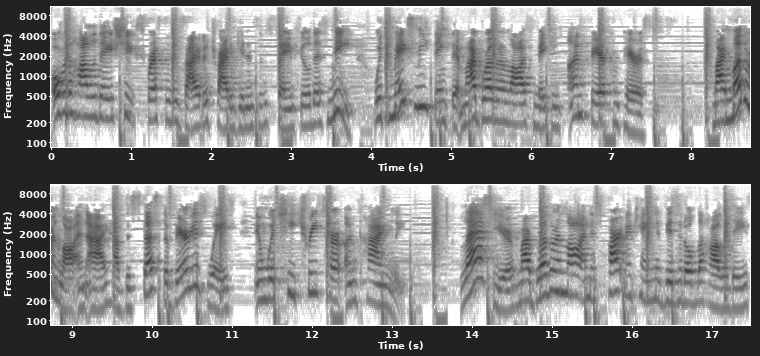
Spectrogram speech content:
Over the holidays, she expressed a desire to try to get into the same field as me, which makes me think that my brother in law is making unfair comparisons. My mother in law and I have discussed the various ways in which he treats her unkindly. Last year, my brother in law and his partner came to visit over the holidays,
